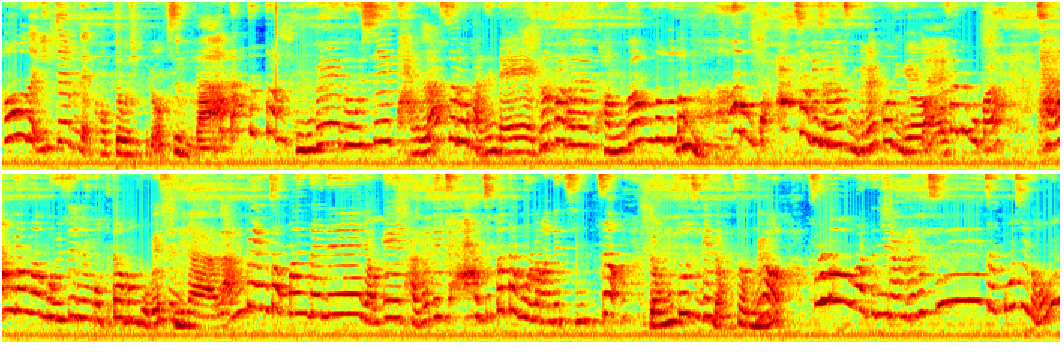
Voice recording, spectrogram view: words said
어나입 짧은데 걱정하실 필요 없습니다. 따뜻한 고베 도시 달라스로 가는데 그렇다면 관광석도 너무 꽉 차게 저희가 준비를 했거든요. 네. 한번 살펴볼까요? 자연경관 볼 수 있는 곳부터 한번 보겠습니다. 랑뱅 정만대는 여기 당연히 쫙 찌떠타고 올라가는데 진짜 명소 중에 명소고요. 플라워 가든이라 그래서 진짜 꽃이 너무너무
